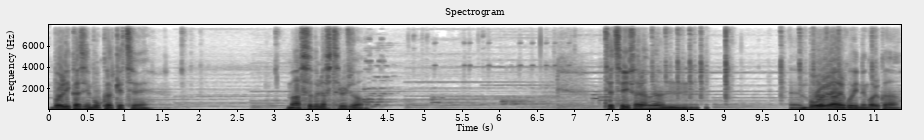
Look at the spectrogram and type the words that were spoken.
멀리까지 못 갔겠지. 마스 블라스트를 줘. 대체 이 사람은 뭘 알고 있는 걸까?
